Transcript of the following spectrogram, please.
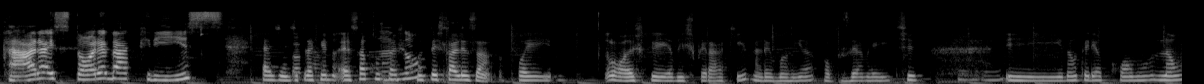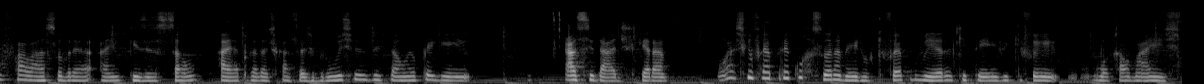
Cara, a história da Cris. É, gente, pra quem não... é só conte- não? contextualizando. Foi, lógico, que ia me inspirar aqui na Alemanha, obviamente. E não teria como não falar sobre a, Inquisição, a época das caças bruxas. Então eu peguei a cidade, que era. Eu acho que foi a precursora mesmo, que foi a primeira que teve, que foi o local mais,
